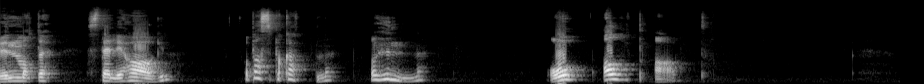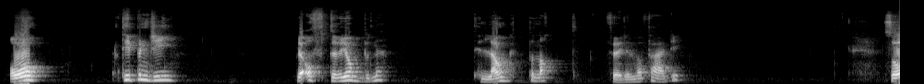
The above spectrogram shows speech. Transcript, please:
Hun måtte stelle i hagen og passe på kattene og hundene. Og alt annet. Og Tippen G ble ofte jobbende til langt på natt før hun var ferdig. Så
